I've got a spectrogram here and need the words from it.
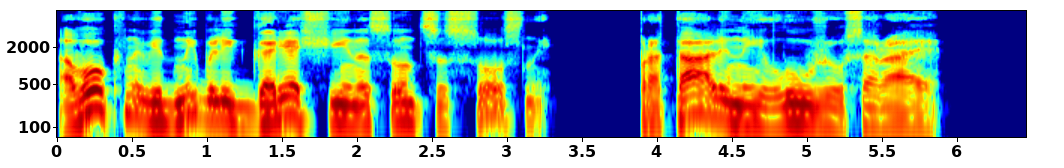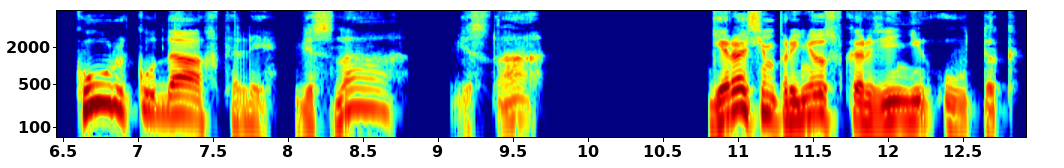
А в окна видны были горящие на солнце сосны, проталины и лужи у сарая. Куры кудахтали. Весна, весна. Герасим принес в корзине уток.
